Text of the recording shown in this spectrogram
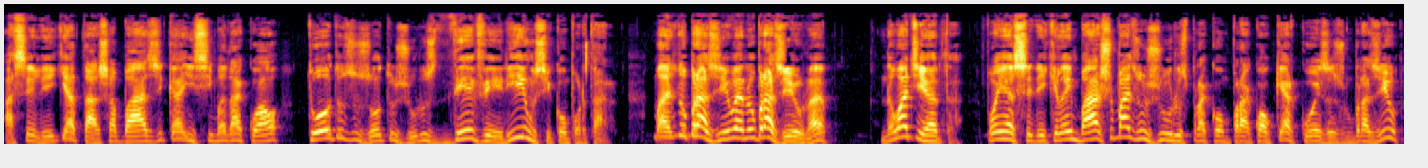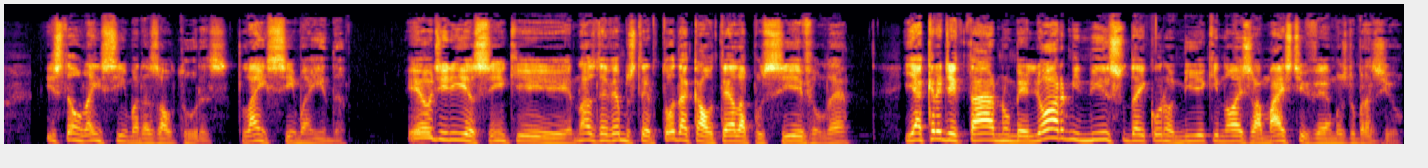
A Selic é a taxa básica em cima da qual todos os outros juros deveriam se comportar. Mas no Brasil é no Brasil, né? Não adianta. Põe a Selic lá embaixo, mas os juros para comprar qualquer coisa no Brasil estão lá em cima das alturas, lá em cima ainda. Eu diria assim que nós devemos ter toda a cautela possível, né? E acreditar no melhor ministro da economia que nós jamais tivemos no Brasil.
